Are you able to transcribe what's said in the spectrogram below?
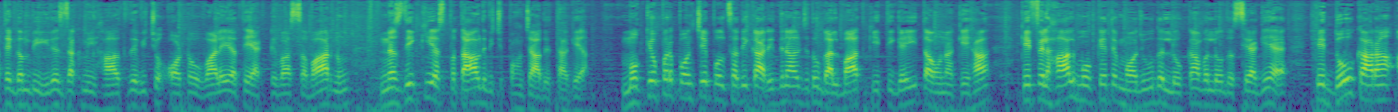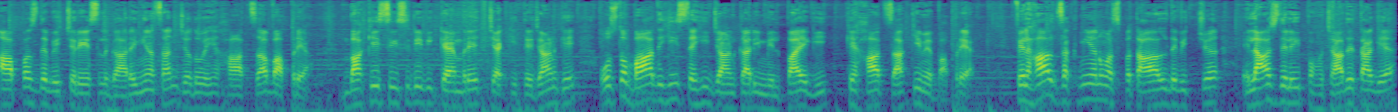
ਅਤੇ ਗੰਭੀਰ ਜ਼ਖਮੀ ਹਾਲਤ ਦੇ ਵਿੱਚ ਆਟੋ ਵਾਲੇ ਅਤੇ ਐਕਟਿਵਾ ਸਵਾਰ ਨੂੰ ਨਜ਼ਦੀਕੀ ਹਸਪਤਾਲ ਦੇ ਵਿੱਚ ਪਹੁੰਚਾ ਦਿੱਤਾ ਗਿਆ। ਮੌਕੇ ਉੱਪਰ ਪਹੁੰਚੇ ਪੁਲਿਸ ਅਧਿਕਾਰੀ ਦੇ ਨਾਲ ਜਦੋਂ ਗੱਲਬਾਤ ਕੀਤੀ ਗਈ ਤਾਂ ਉਹਨਾਂ ਕਿਹਾ ਕਿ ਫਿਲਹਾਲ ਮੌਕੇ ਤੇ ਮੌਜੂਦ ਲੋਕਾਂ ਵੱਲੋਂ ਦੱਸਿਆ ਗਿਆ ਹੈ ਕਿ ਦੋ ਕਾਰਾਂ ਆਪਸ ਦੇ ਵਿੱਚ ਰੇਸ ਲਗਾ ਰਹੀਆਂ ਸਨ ਜਦੋਂ ਇਹ ਹਾਦਸਾ ਵਾਪਰਿਆ। ਬਾਕੀ ਸੀਸੀਟੀਵੀ ਕੈਮਰੇ ਚੈੱਕ ਕੀਤੇ ਜਾਣਗੇ। ਉਸ ਤੋਂ ਬਾਅਦ ਹੀ ਸਹੀ ਜਾਣਕਾਰੀ ਮਿਲ ਪਾਏਗੀ ਕਿ ਹਾਦਸਾ ਕਿਵੇਂ ਵਾਪਰਿਆ। ਫਿਲਹਾਲ ਜ਼ਖਮੀਆਂ ਨੂੰ ਹਸਪਤਾਲ ਦੇ ਵਿੱਚ ਇਲਾਜ ਦੇ ਲਈ ਪਹੁੰਚਾ ਦਿੱਤਾ ਗਿਆ।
